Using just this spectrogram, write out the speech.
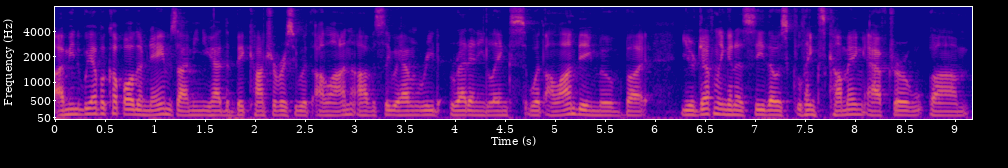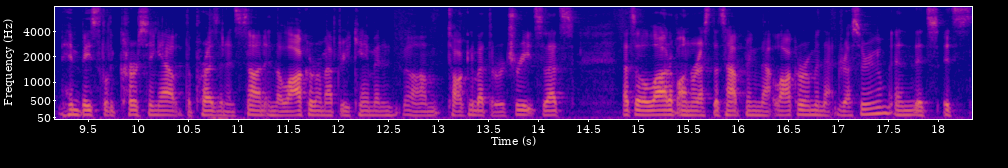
I mean, we have a couple other names. I mean, you had the big controversy with Allan. Obviously, we haven't read read any links with Allan being moved, but you're definitely going to see those links coming after um, him basically cursing out the president's son in the locker room after he came in um, talking about the retreat. So that's that's a lot of unrest that's happening in that locker room and that dressing room, and it's it's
